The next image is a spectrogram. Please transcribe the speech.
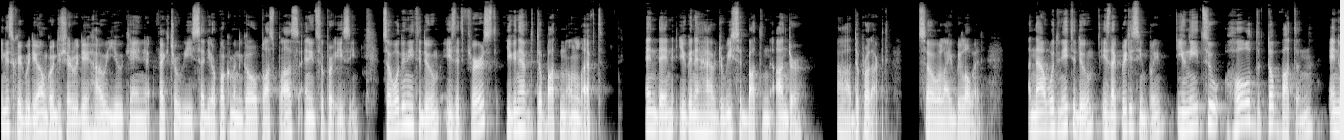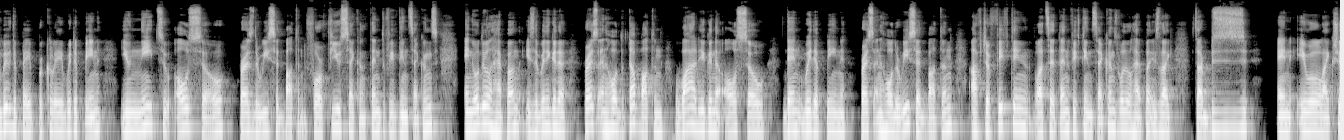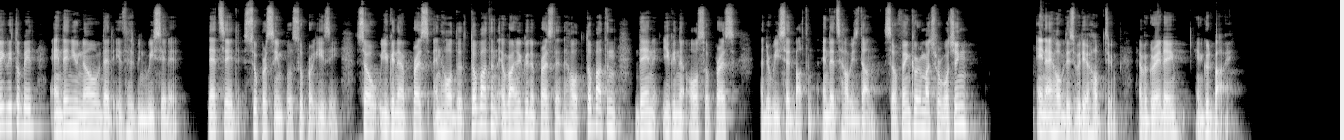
In this quick video, I'm going to share with you how you can factory reset your Pokemon Go Plus+ and it's super easy. So what you need to do is that first, you're gonna have the top button on the left and then you're gonna have the reset button under uh, the product. So like below it. And now what you need to do is like pretty simply, you need to hold the top button and with the paperclip, with the pin, you need to also press the reset button for a few seconds, 10 to 15 seconds. And what will happen is that when you're gonna press and hold the top button, while you're gonna also then with the pin press and hold the reset button, after 15, let's say 10, 15 seconds, what will happen is like start bzzz, and it will like shake a little bit, and then you know that it has been resetted. That's it, super simple, super easy. So you're gonna press and hold the top button and while you're gonna press and hold the top button, then you're gonna also press the reset button and that's how it's done. So thank you very much for watching and I hope this video helped you. Have a great day and goodbye.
